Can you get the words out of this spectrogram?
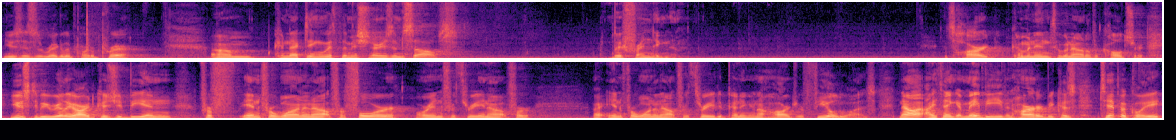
use as a regular part of prayer. Um, connecting with the missionaries themselves, befriending them. It's hard coming into and out of a culture. Used to be really hard because you'd be in for, in for one and out for four, or in for three and out for uh, in for one and out for three, depending on how hard your field was. Now I think it may be even harder because typically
